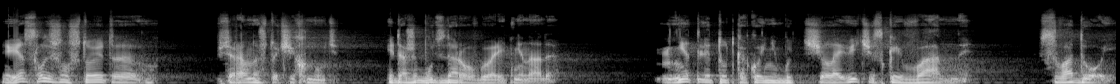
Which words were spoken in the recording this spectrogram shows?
Я слышал, что это все равно, что чихнуть. И даже «будь здоров» говорить не надо». Нет ли тут какой-нибудь человеческой ванны? С водой?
